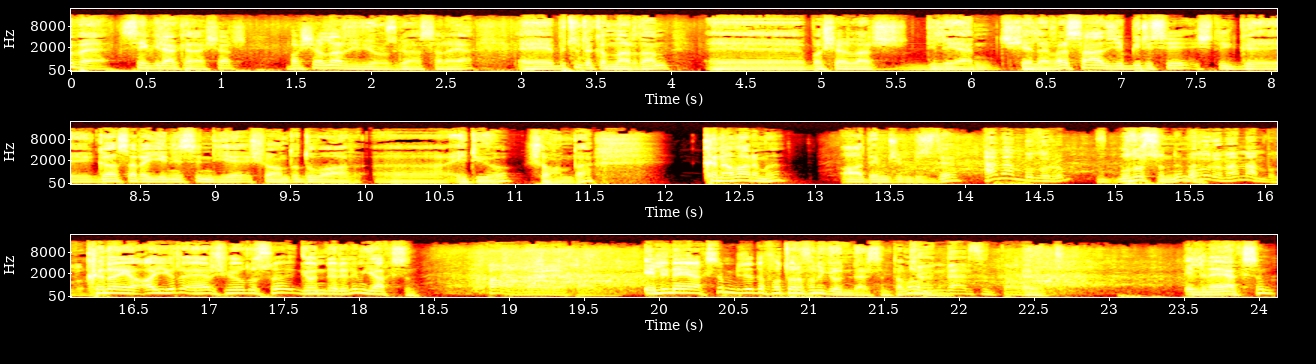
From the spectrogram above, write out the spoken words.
Yürü be sevgili arkadaşlar. Başarılar diliyoruz Galatasaray'a. Ee, bütün takımlardan e, başarılar dileyen şeyler var. Sadece birisi işte e, Galatasaray yenilsin diye şu anda dua e, ediyor şu anda. Kına var mı? Ademcim bizde. Hemen bulurum. Bulursun değil mi? Bulurum hemen bulurum. Kınayı ayır eğer şey olursa gönderelim yaksın. Tamam öyle yapalım. Eline yaksın bize de fotoğrafını göndersin tamam mı? Göndersin tamam. Evet. Eline yaksın.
